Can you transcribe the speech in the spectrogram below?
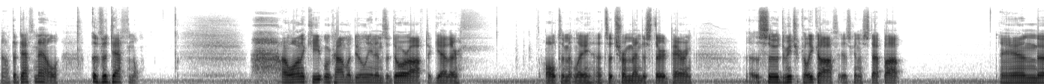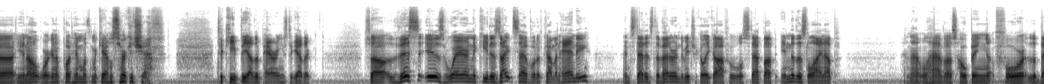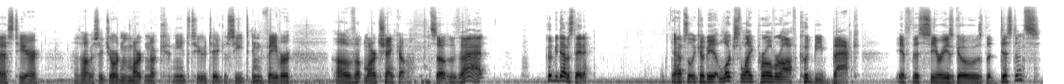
Not the death knell, the death knell. I want to keep Mukhamadullin and Zadorov together. Ultimately, that's a tremendous third pairing. Uh, so Dmitry Kulikov is going to step up. And, uh, you know, we're going to put him with Mikhail Sergachev to keep the other pairings together. So this is where Nikita Zaitsev would have come in handy. Instead, it's the veteran Dmitry Kulikov who will step up into this lineup. And that will have us hoping for the best here. As obviously Jordan Martinook needs to take a seat in favor of Marchenko. So that could be devastating. Absolutely could be. It looks like Provorov could be back if this series goes the distance.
